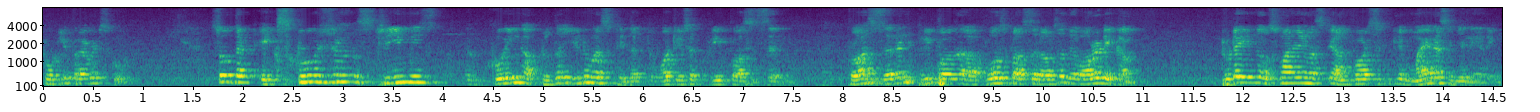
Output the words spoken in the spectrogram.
totally private school. So that exclusion stream is going up to the university, that what you said pre-processor. Processor and uh, post-processor also, they've already come. Today in the Osmania University, unfortunately, minus engineering.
